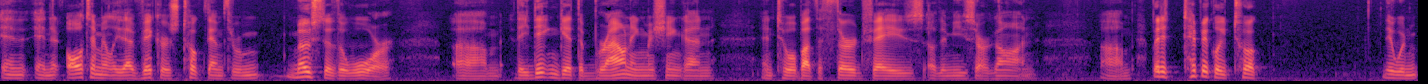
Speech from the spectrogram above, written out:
and, and ultimately that Vickers took them through m- most of the war. Um, they didn't get the Browning machine gun until about the third phase of the Meuse Argonne. Um, but it typically took, there would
